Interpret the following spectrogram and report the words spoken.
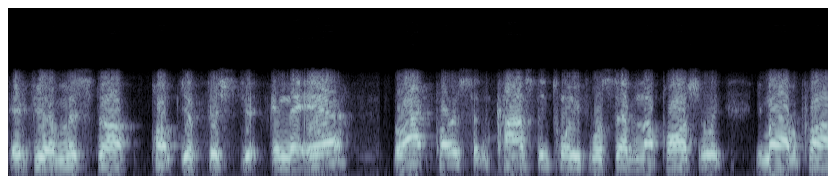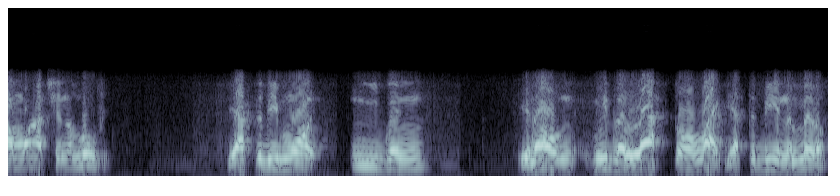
If you're Mr. Pump Your Fist in the Air, black person, constantly 24 7, not partially, you might have a problem watching the movie. You have to be more even, you know, neither left or right. You have to be in the middle.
